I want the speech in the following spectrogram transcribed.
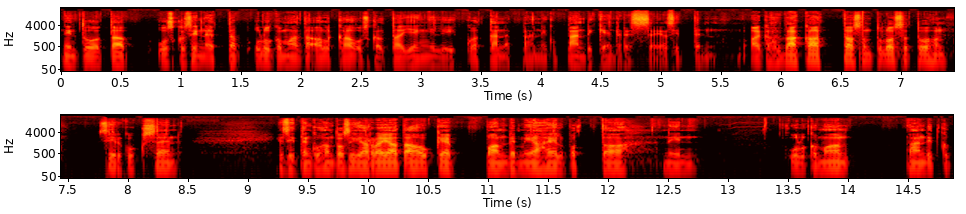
niin tuota, uskoisin, että ulkomailta alkaa uskaltaa jengi liikkua tänne päin niin kuin bändikenressä, ja sitten aika hyvä kattaus on tulossa tuohon sirkukseen. Ja sitten kunhan tosiaan rajat aukeaa, pandemia helpottaa, niin ulkomaan bändit kun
